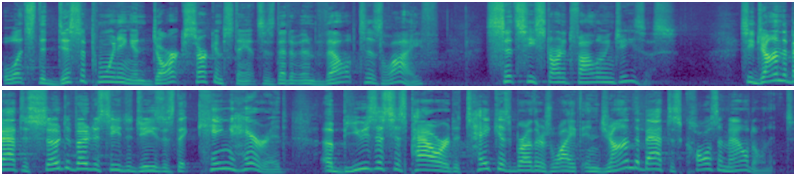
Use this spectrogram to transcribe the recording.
Well, it's the disappointing and dark circumstances that have enveloped his life since he started following Jesus. See, John the Baptist so devoted to Jesus that King Herod abuses his power to take his brother's wife, and John the Baptist calls him out on it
